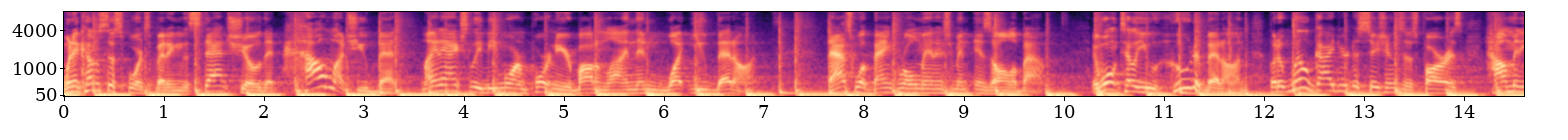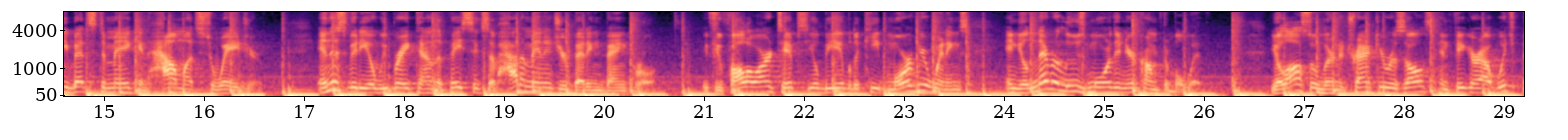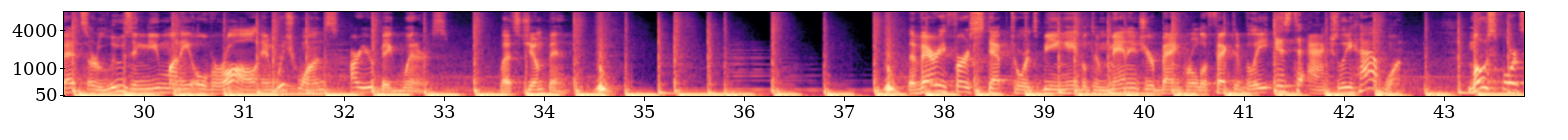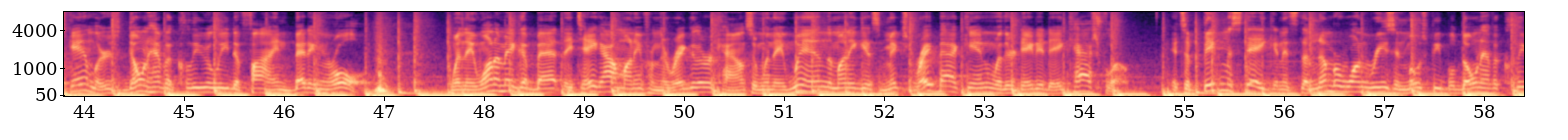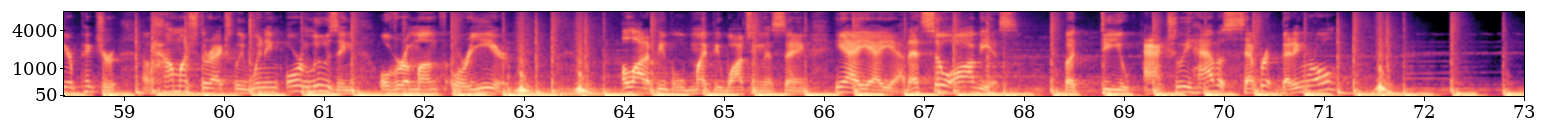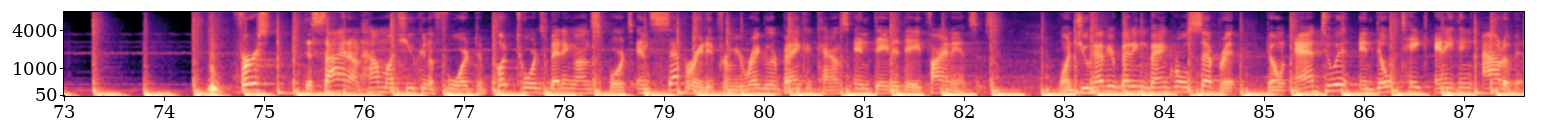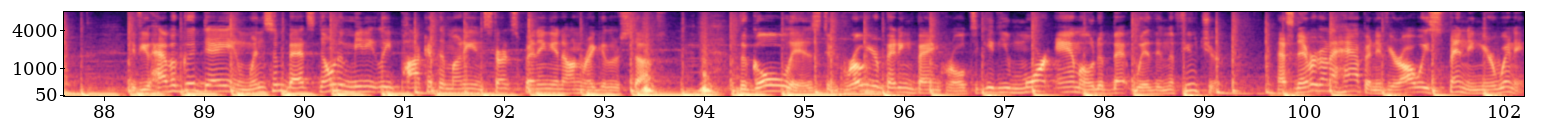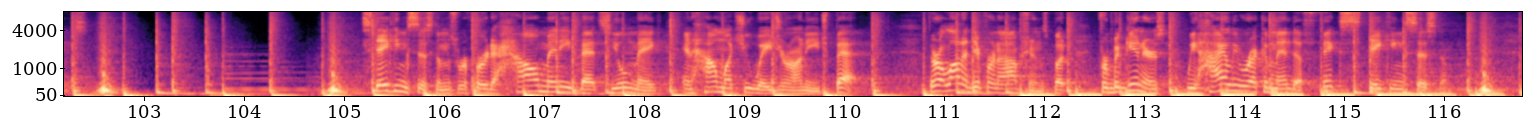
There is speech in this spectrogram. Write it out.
When it comes to sports betting, the stats show that how much you bet might actually be more important to your bottom line than what you bet on. That's what bankroll management is all about. It won't tell you who to bet on, but it will guide your decisions as far as how many bets to make and how much to wager. In this video, we break down the basics of how to manage your betting bankroll. If you follow our tips, you'll be able to keep more of your winnings and you'll never lose more than you're comfortable with. You'll also learn to track your results and figure out which bets are losing you money overall and which ones are your big winners. Let's jump in. The very first step towards being able to manage your bankroll effectively is to actually have one. Most sports gamblers don't have a clearly defined betting roll. When they want to make a bet, they take out money from their regular accounts, and when they win, the money gets mixed right back in with their day to day cash flow. It's a big mistake, and it's the number one reason most people don't have a clear picture of how much they're actually winning or losing over a month or a year. A lot of people might be watching this saying, yeah, yeah, yeah, that's so obvious. But do you actually have a separate betting roll? First, decide on how much you can afford to put towards betting on sports and separate it from your regular bank accounts and day to day finances. Once you have your betting bankroll separate, don't add to it and don't take anything out of it. If you have a good day and win some bets, don't immediately pocket the money and start spending it on regular stuff. The goal is to grow your betting bankroll to give you more ammo to bet with in the future. That's never going to happen if you're always spending your winnings. Staking systems refer to how many bets you'll make and how much you wager on each bet. There are a lot of different options, but for beginners, we highly recommend a fixed staking system.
